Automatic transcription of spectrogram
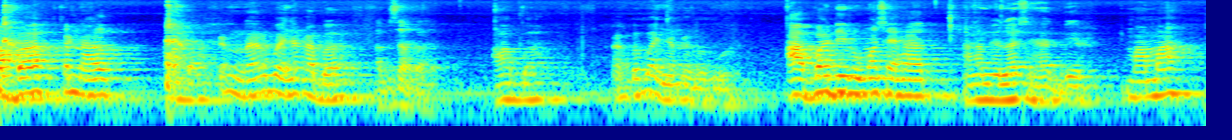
Abah kenal. Abah. Kenal banyak abah. Habis apa? abah. Abah banyak abah gua. Abah di rumah sehat. Alhamdulillah sehat bir. Mama.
